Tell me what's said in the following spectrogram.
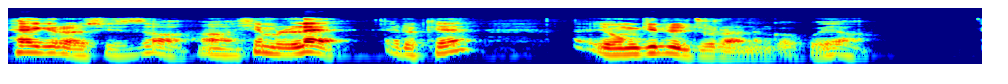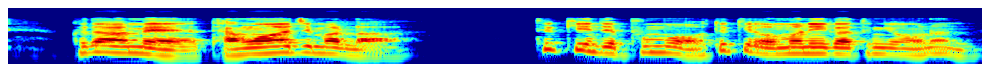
해결할 수 있어. 어, 힘을 내. 이렇게 용기를 주라는 거고요. 그 다음에 당황하지 말라. 특히 이제 부모, 특히 어머니 같은 경우는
